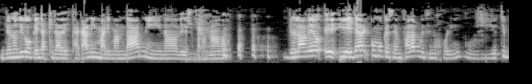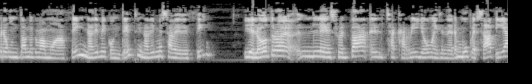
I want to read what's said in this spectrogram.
Yo no digo que ella quiera destacar ni marimandar ni nada de eso, para nada. Yo la veo, eh, y ella como que se enfada como diciendo, jolín, pues yo estoy preguntando qué vamos a hacer y nadie me contesta y nadie me sabe decir. Y el otro le suelta el chascarrillo como diciendo, eres muy pesada, tía,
